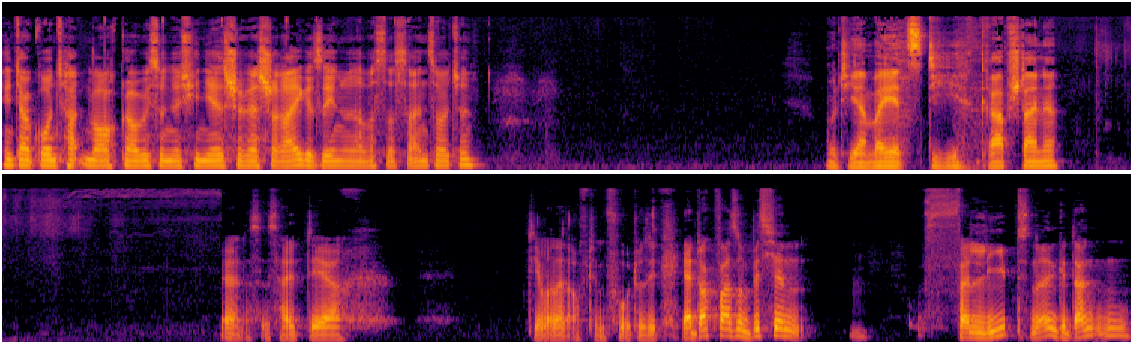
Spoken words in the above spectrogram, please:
Hintergrund hatten wir auch, glaube ich, so eine chinesische Wäscherei gesehen oder was das sein sollte. Und hier haben wir jetzt die Grabsteine. Ja, das ist halt der, den man dann auf dem Foto sieht. Ja, Doc war so ein bisschen verliebt, ne, in Gedanken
